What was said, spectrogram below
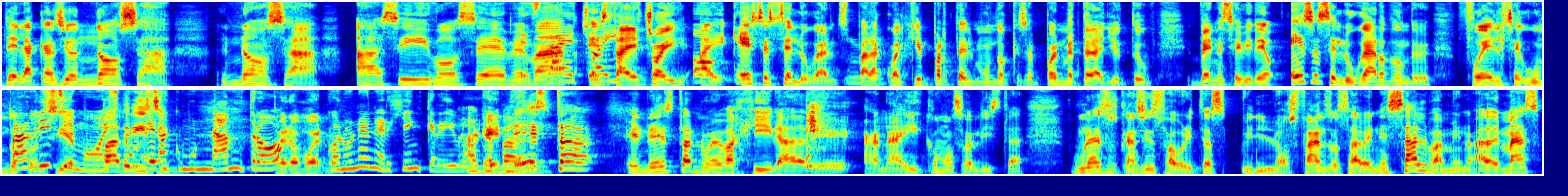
de la canción Nosa, Nosa, así vos se me ¿Está mata. hecho ahí? Está hecho ahí. Ahí, Ok. Ese es el lugar. Entonces, para cualquier parte del mundo que se pueden meter a YouTube, ven ese video. Ese es el lugar donde fue el segundo Padrísimo, concierto. Padrísimo. era como un antro Pero bueno. con una energía increíble. Ah, En esta, en esta nueva gira de Anaí como solista, una de sus canciones favoritas, y los fans lo saben, es Sálvame, ¿no? Además,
